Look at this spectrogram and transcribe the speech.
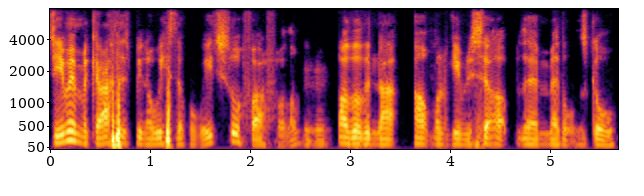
Jamie McGrath has been a waste of a wage so far for them. Mm-hmm. Other than that Alkmaar game to set up the Middleton's goal.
